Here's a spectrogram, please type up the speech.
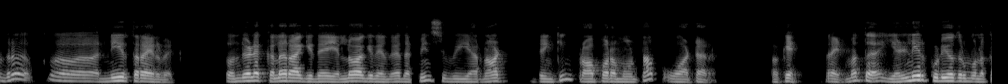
ಅಂದ್ರೆ ನೀರ್ ತರ ಇರ್ಬೇಕು. ಒಂದ್ ವೇಳೆ ಕಲರ್ ಆಗಿದೆ ಎಲ್ಲೋ ಆಗಿದೆ ಅಂದ್ರೆ that means we are not drinking proper amount of water okay right ಮತ್ತೆ ಎಳ್ನೀರ್ ಕುಡಿಯೋದ್ರ ಮೂಲಕ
